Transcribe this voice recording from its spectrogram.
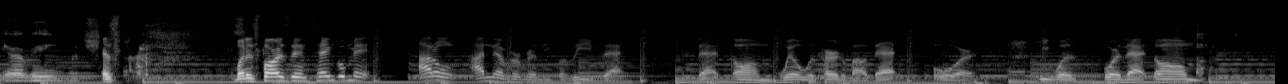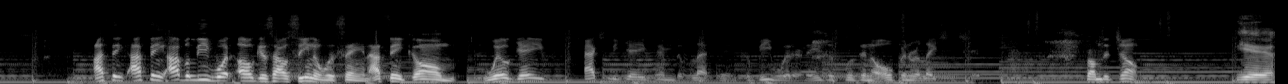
You know what I mean? Which As- But as far as the entanglement, I don't. I never really believe that that um Will was hurt about that or he was or that um. I think I think I believe what August Alsina was saying. I think um Will gave actually gave him the blessing to be with her. They just was in an open relationship from the jump. Yeah.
